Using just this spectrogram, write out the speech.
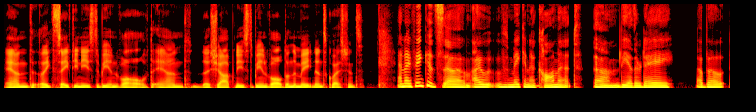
And like safety needs to be involved and the shop needs to be involved on the maintenance questions. And I think it's, um, I was making a comment um, the other day about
